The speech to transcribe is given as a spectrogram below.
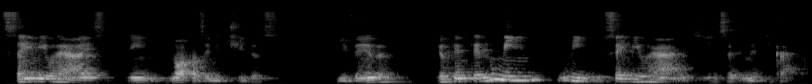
100 mil reais em notas emitidas de venda, eu tenho que ter no mínimo, no mínimo, 100 mil reais de recebimento de cartão.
